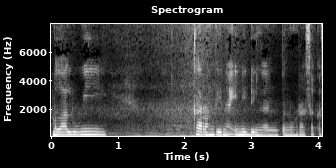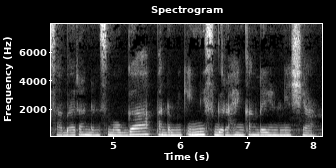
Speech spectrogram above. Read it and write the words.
melalui karantina ini dengan penuh rasa kesabaran dan semoga pandemik ini segera hengkang dari Indonesia.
